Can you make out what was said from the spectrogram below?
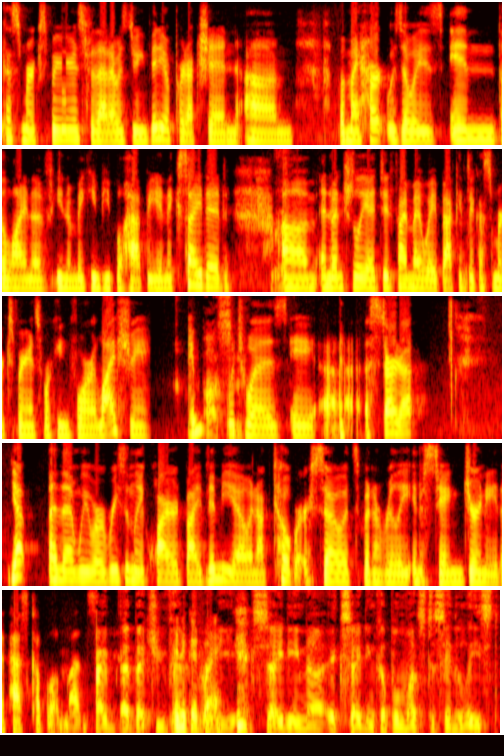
customer experience for that. I was doing video production, um, but my heart was always in the line of you know making people happy and excited. Right. Um, and eventually, I did find my way back into customer experience working for Livestream, awesome. which was a, uh, a startup. Yep. And then we were recently acquired by Vimeo in October. So it's been a really interesting journey the past couple of months. I, I bet you've had a, a, pretty exciting, uh, exciting couple months to say the least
